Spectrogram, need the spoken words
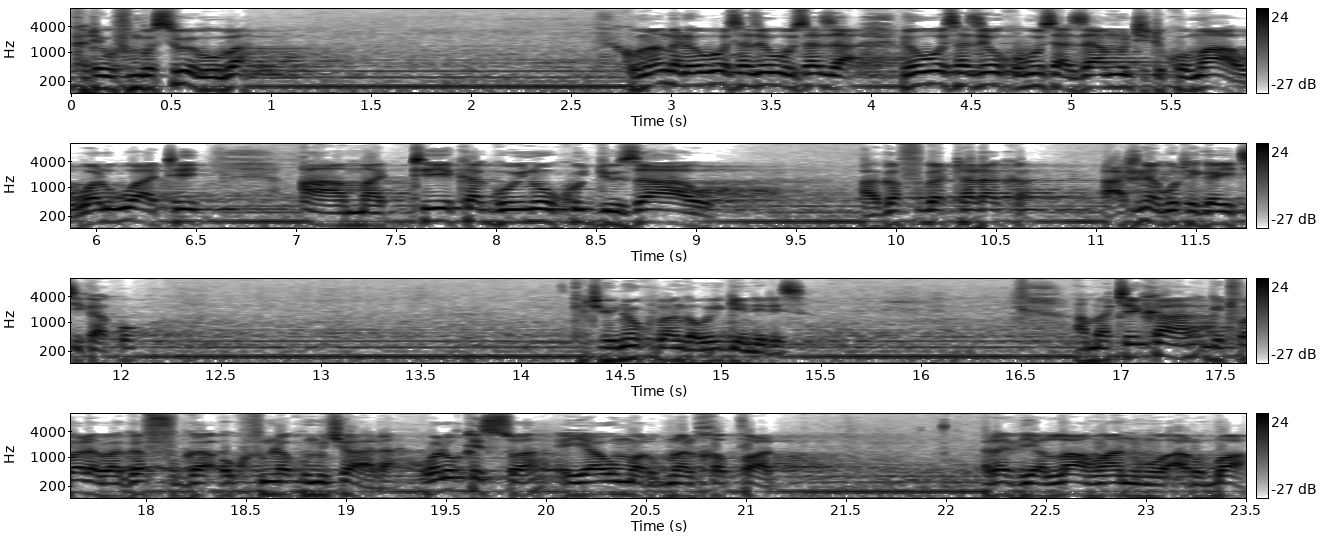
kati obufumbo si bwe buba kubanga noba osazewo okubusazaamu nti tukomaawo waliwo ate amateeka golina okujjuzaawo agafuga talaka ate nago tegayitikako kati olina okuba nga wegendereza amateeka getwalaba gafuga okutunula ku mukyala waliwo kisa eya umar bnu alkhatab radiallahu anhu wa arda.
